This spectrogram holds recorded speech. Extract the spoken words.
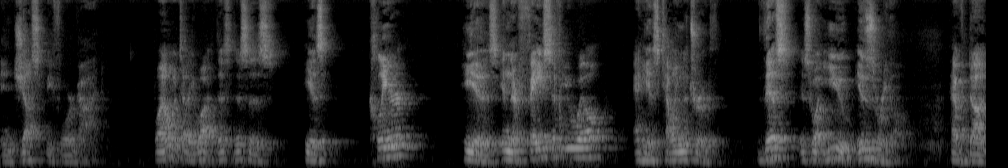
and just before God. Well, I want to tell you what, this, this is, he is clear, he is in their face, if you will, and he is telling the truth. This is what you, Israel, have done.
